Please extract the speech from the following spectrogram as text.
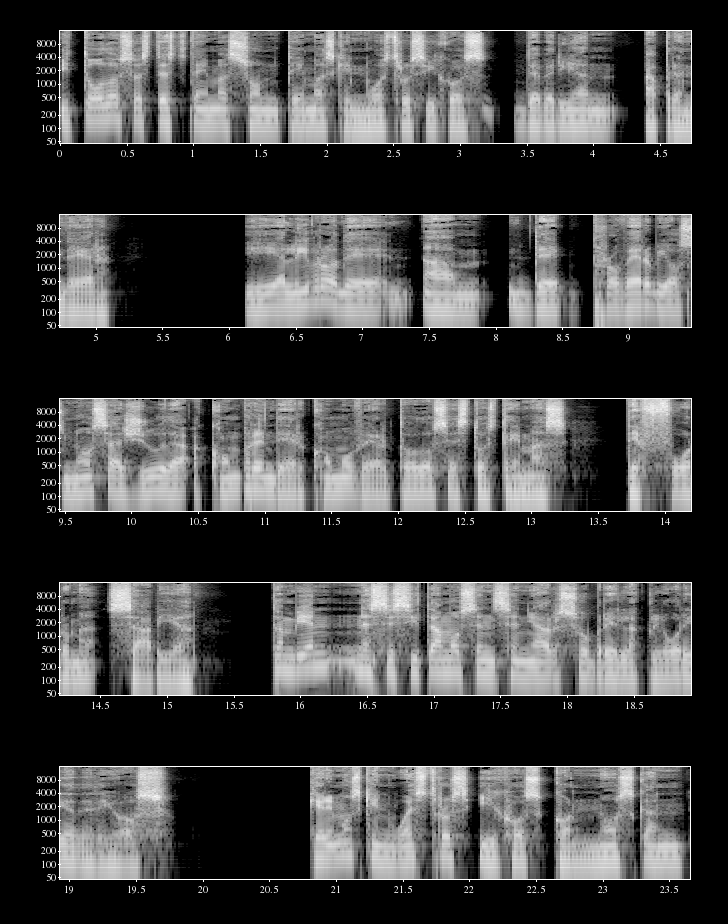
Y todos estos temas son temas que nuestros hijos deberían aprender. Y el libro de, um, de Proverbios nos ayuda a comprender cómo ver todos estos temas de forma sabia. También necesitamos enseñar sobre la gloria de Dios. Queremos que nuestros hijos conozcan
